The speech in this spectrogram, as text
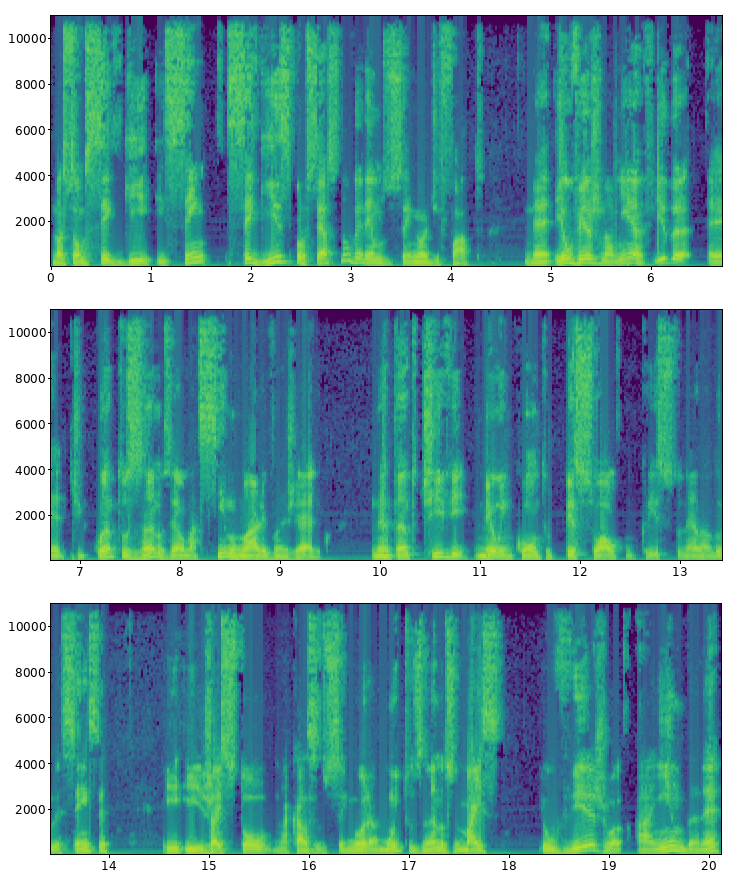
nós precisamos seguir, e sem seguir esse processo não veremos o Senhor de fato. Né? Eu vejo na minha vida é, de quantos anos é, eu nasci num lar evangélico, né? tanto tive meu encontro pessoal com Cristo né, na adolescência, e, e, já estou na casa do Senhor há muitos anos, mas eu vejo ainda né,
